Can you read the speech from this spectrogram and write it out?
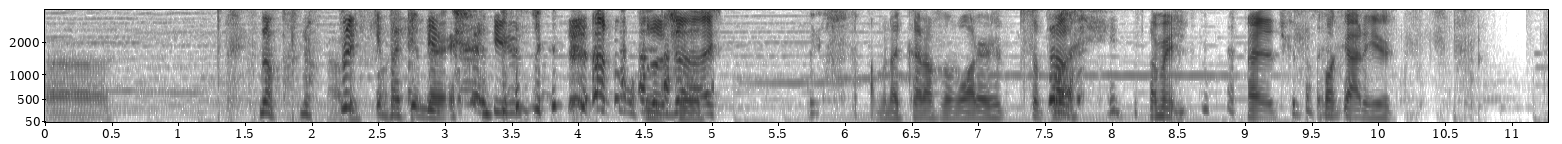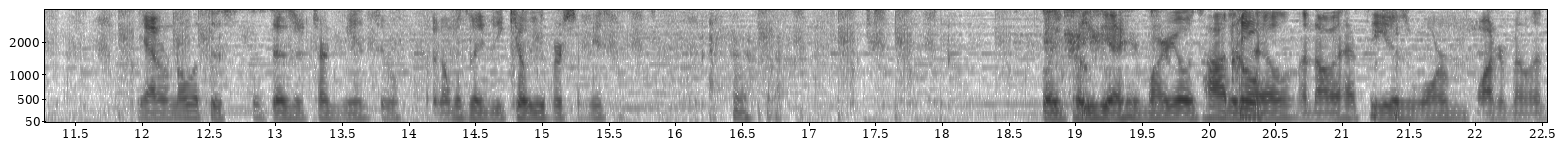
Uh, No, no, I'll please! Get back in there. Please. I don't want to die. Trust. I'm gonna cut off the water supply. I mean, alright, let's get the fuck out of here. yeah, I don't know what this this desert turned me into. It almost made me kill you for some reason. Going crazy out here, Mario. is hot Cool. as hell, and all I have to eat is warm watermelon.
